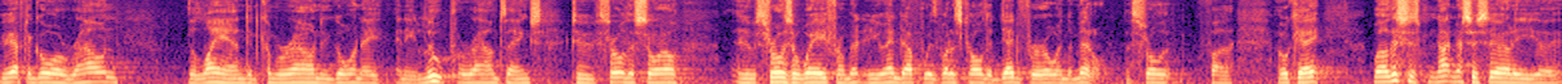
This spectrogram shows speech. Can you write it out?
you have to go around the land and come around and go in a, in a loop around things to throw the soil, and it throws away from it, and you end up with what is called a dead furrow in the middle. The throw, uh, okay? Well, this is not necessarily an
